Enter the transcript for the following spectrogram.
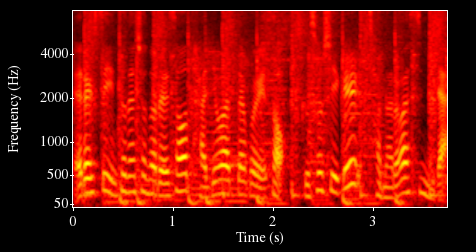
LX 인터내셔널에서 다녀왔다고 해서 그 소식을 전하러 왔습니다.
